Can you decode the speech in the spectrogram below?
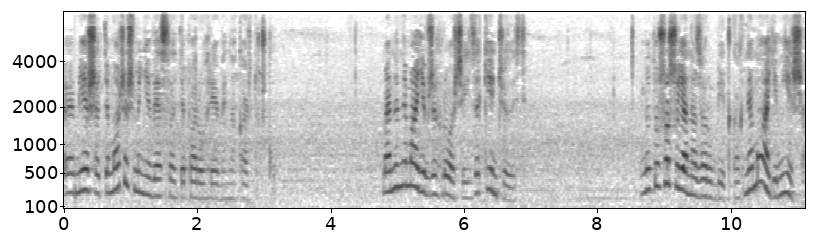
Е, Міша, ти можеш мені вислати пару гривень на карточку? У мене немає вже грошей, закінчились. Ну то що, що я на заробітках? Немає, Міша.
